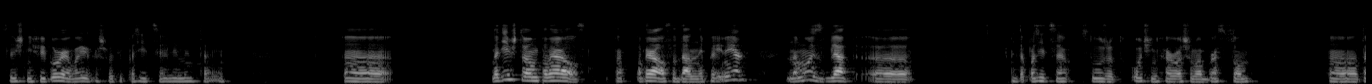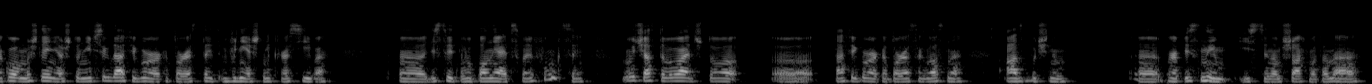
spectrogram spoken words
с лишней фигурой выигрыш в этой позиции элементарен. Э, надеюсь, что вам понравился, понравился данный пример. На мой взгляд, э, эта позиция служит очень хорошим образцом э, такого мышления, что не всегда фигура, которая стоит внешне красиво, действительно выполняет свои функции. Ну и часто бывает, что та фигура, которая согласно азбучным э, прописным истинам шахмат она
